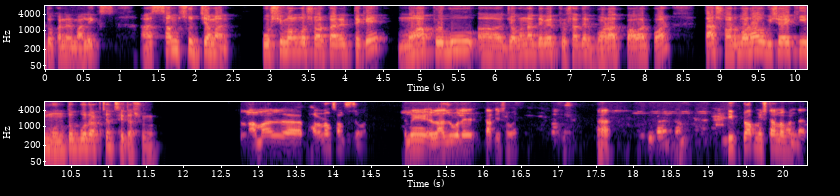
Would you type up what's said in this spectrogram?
দোকানের মালিক আহ, শামসুজ্জামান পশ্চিমবঙ্গ সরকারের থেকে মহাপ্রভু আহ, জগন্নাথ দেবের প্রসাদের বরাত পাওয়ার পর তার সরবরাহ বিষয়ে কি মন্তব্য রাখছেন সেটা শুনুন। আমার আহ, ভালো নাম শামসুজ্জামান। আমি রাজু বলে ডাকি সবাই। হ্যাঁ। টিপটপ মিষ্টান্ন ভান্ডার।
